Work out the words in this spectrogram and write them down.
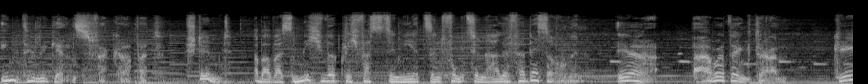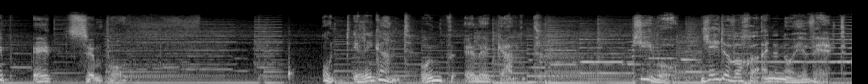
Intelligenz verkörpert. Stimmt, aber was mich wirklich fasziniert, sind funktionale Verbesserungen. Ja, aber denk dran. Keep it simple. Und elegant. Und elegant. Chibo, jede Woche eine neue Welt.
